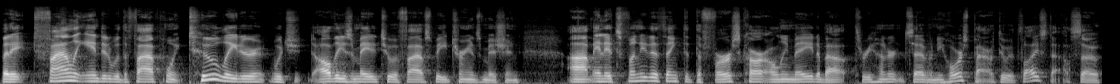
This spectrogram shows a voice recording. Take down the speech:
But it finally ended with a 5.2 liter, which all these made it to a five speed transmission. Um, and it's funny to think that the first car only made about 370 horsepower through its lifestyle. So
